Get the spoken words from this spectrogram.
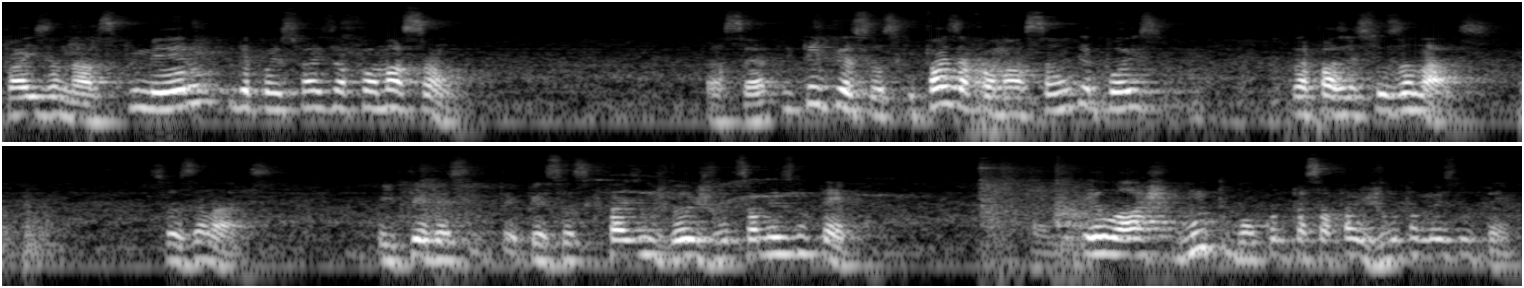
faz análise primeiro e depois faz a formação. Tá certo? E tem pessoas que faz a formação e depois vai fazer suas análises. Suas análises. E tem pessoas que fazem os dois juntos ao mesmo tempo. Eu acho muito bom quando o pessoal faz junto ao mesmo tempo.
